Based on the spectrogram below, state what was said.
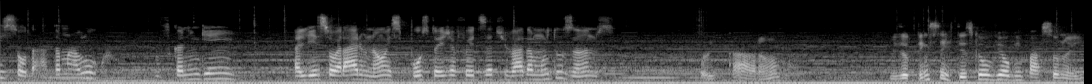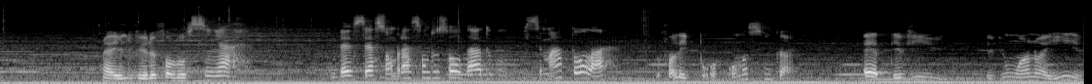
isso, soldado? Tá maluco? Não fica ninguém Ali esse horário não, esse posto aí já foi desativado há muitos anos. Falei, caramba. Mas eu tenho certeza que eu ouvi alguém passando aí. Aí ele virou e falou assim: Ah, deve ser a assombração do soldado que se matou lá. Eu falei, pô, como assim, cara? É, teve, teve um ano aí,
